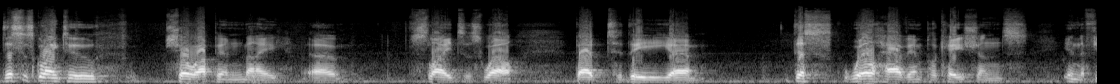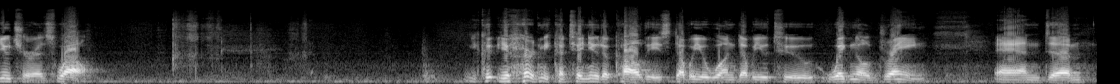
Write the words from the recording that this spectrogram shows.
This is going to show up in my uh, slides as well, but the, um, this will have implications in the future as well. You, could, you heard me continue to call these W1, W2 Wignall drain. And um,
